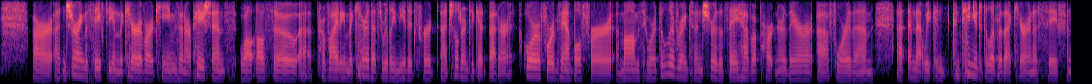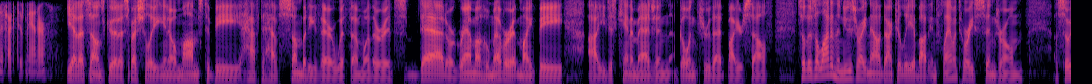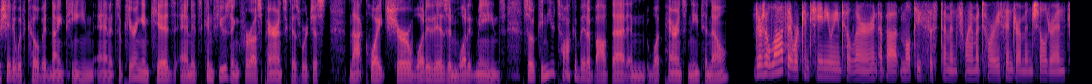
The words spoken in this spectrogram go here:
are ensuring the safety and the care of our teams and our patients while also uh, providing the care that's really needed for children to get better. Or, for example, for moms who are delivering to ensure that they have a partner there for them uh, and that we can continue to deliver that care in a safe and effective manner. Yeah, that sounds good, especially, you know, moms to be have to have somebody there with them, whether it's dad or grandma, whomever it might be. Uh, you just can't imagine going through that by yourself. So there's a lot in the news right now, Dr. Lee, about inflammatory syndrome associated with COVID 19, and it's appearing in kids, and it's confusing for us parents because we're just not quite sure what it is and what it means. So, can you talk a bit about that and what parents need to know? there's a lot that we're continuing to learn about multisystem inflammatory syndrome in children.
